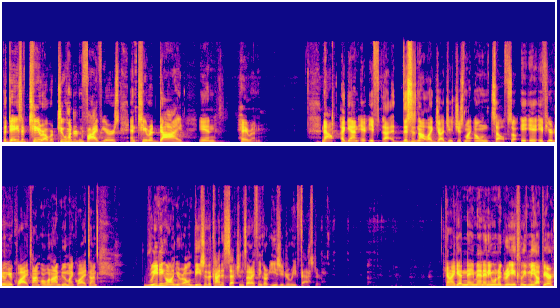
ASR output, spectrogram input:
The days of Terah were 205 years, and Terah died in Haran. Now, again, if uh, this is not like judgy, it's just my own self. So if you're doing your quiet time or when I'm doing my quiet time, reading on your own, these are the kind of sections that I think are easier to read faster. Can I get an amen? Anyone agree? Leave me up here.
